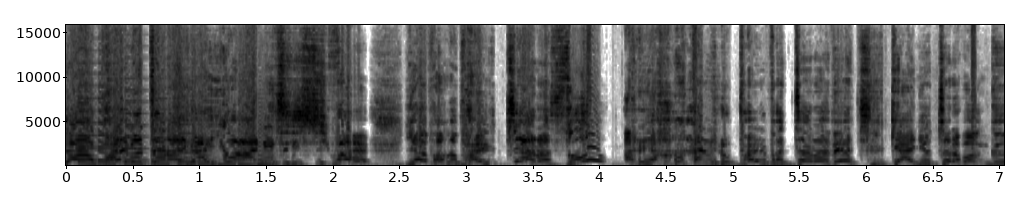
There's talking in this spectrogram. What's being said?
야 밟았잖아. 야 이거 아니지 씨발. 야 방금 밟지 않았어? 아니 항아리로 밟았잖아. 내가 질 게 아니었잖아 방금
